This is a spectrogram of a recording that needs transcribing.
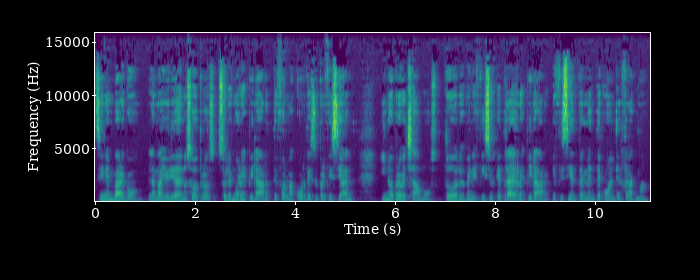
Sin embargo, la mayoría de nosotros solemos respirar de forma corta y superficial y no aprovechamos todos los beneficios que trae respirar eficientemente con el diafragma.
